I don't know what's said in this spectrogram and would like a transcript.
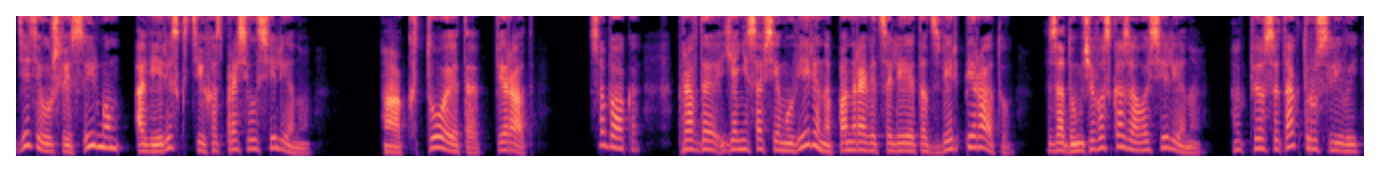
Дети ушли с Ильмом, а Вереск тихо спросил Селену. «А кто это, пират?» «Собака. Правда, я не совсем уверена, понравится ли этот зверь пирату», задумчиво сказала Селена. «Пес и так трусливый.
